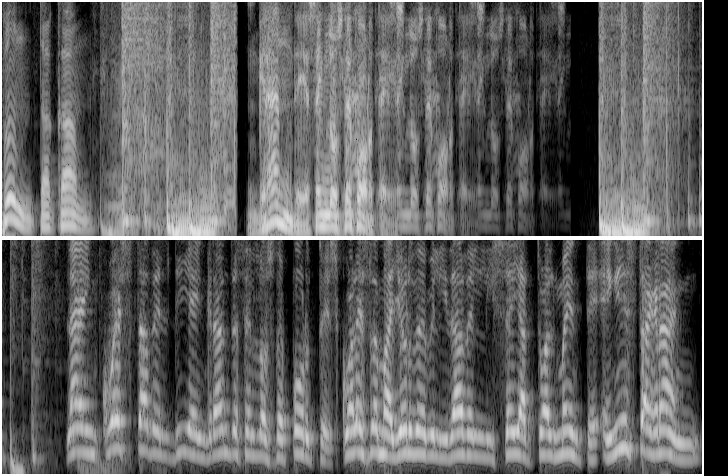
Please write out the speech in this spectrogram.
InvierteRD.com. Grandes en los deportes. La encuesta del día en Grandes en los Deportes. ¿Cuál es la mayor debilidad del Licey actualmente? En Instagram,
